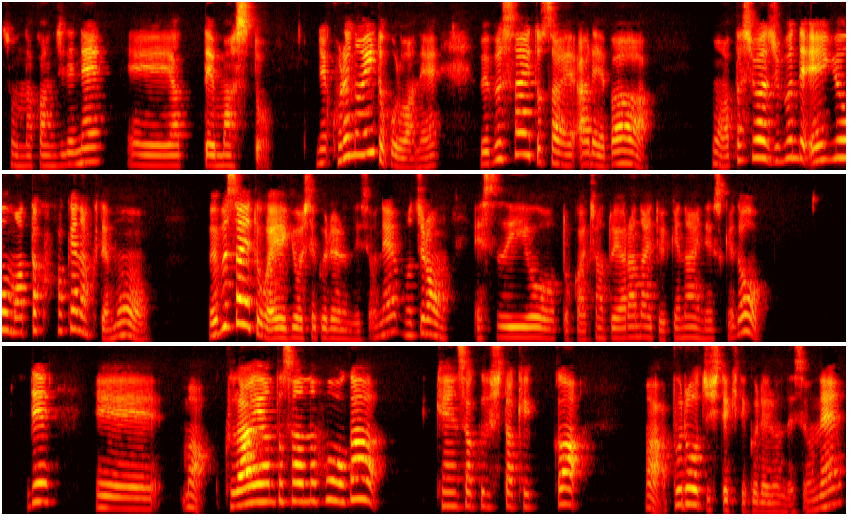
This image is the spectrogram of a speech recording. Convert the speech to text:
そんな感じでね、えー、やってますと。で、これのいいところはね、ウェブサイトさえあれば、もう私は自分で営業を全くかけなくても、ウェブサイトが営業してくれるんですよね。もちろん SEO とかちゃんとやらないといけないんですけど、で、えー、まあ、クライアントさんの方が検索した結果、まあ、アプローチしてきてくれるんですよね。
